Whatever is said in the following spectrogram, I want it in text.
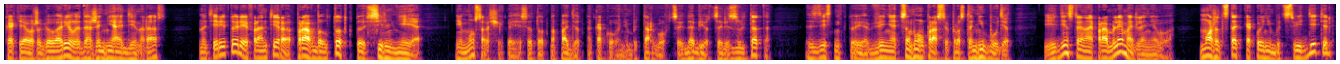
Как я уже говорил, и даже не один раз, на территории фронтира прав был тот, кто сильнее — и мусорщика, если тот нападет на какого-нибудь торговца и добьется результата, здесь никто и обвинять в самоуправстве просто не будет. Единственной проблемой для него может стать какой-нибудь свидетель,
